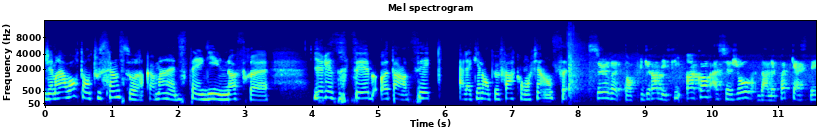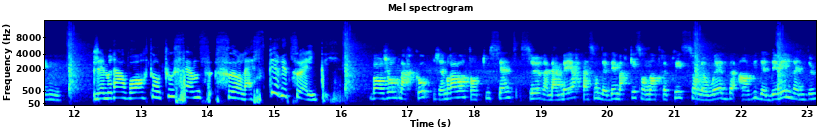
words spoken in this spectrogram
J'aimerais avoir ton tout sens sur comment distinguer une offre euh, irrésistible, authentique, à laquelle on peut faire confiance. Sur ton plus grand défi encore à ce jour dans le podcasting. J'aimerais avoir ton tout sens sur la spiritualité. Bonjour Marco, j'aimerais avoir ton tout sens sur la meilleure façon de démarquer son entreprise sur le web en vue de 2022.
